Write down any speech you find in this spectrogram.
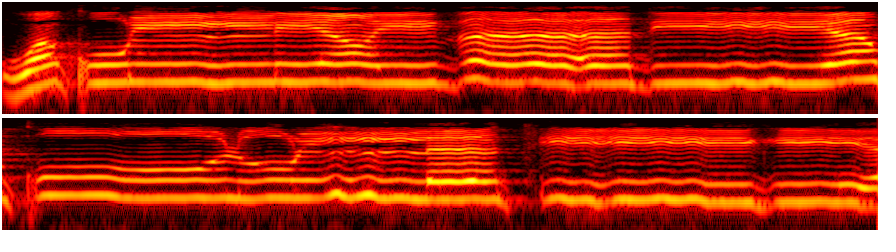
وَقُل لِّعِبَادِي يَقُولُوا الَّتِي هِيَ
